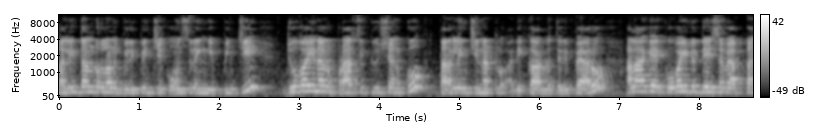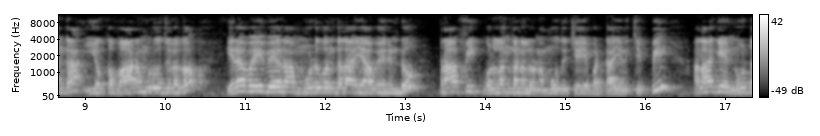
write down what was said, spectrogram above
తల్లిదండ్రులను పిలిపించి కౌన్సిలింగ్ ఇప్పించి జువైనల్ ప్రాసిక్యూషన్కు తరలించినట్లు అధికారులు తెలిపారు. అలాగే కువైట్ దేశవ్యాప్తంగా ఈ యొక్క వారం రోజులలో ఇరవై వేల మూడు వందల యాభై రెండు ట్రాఫిక్ ఉల్లంఘనలు నమోదు చేయబడ్డాయని చెప్పి అలాగే నూట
